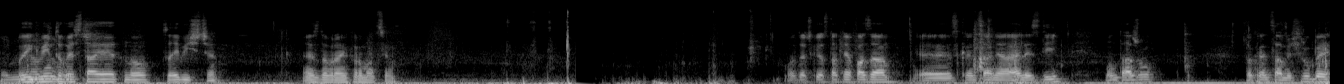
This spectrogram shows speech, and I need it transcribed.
jakby Bo ich gwintu wystaje, no, zajebiście. To jest dobra informacja. Mordeczki, ostatnia faza e, skręcania LSD, montażu. Dokręcamy śruby.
